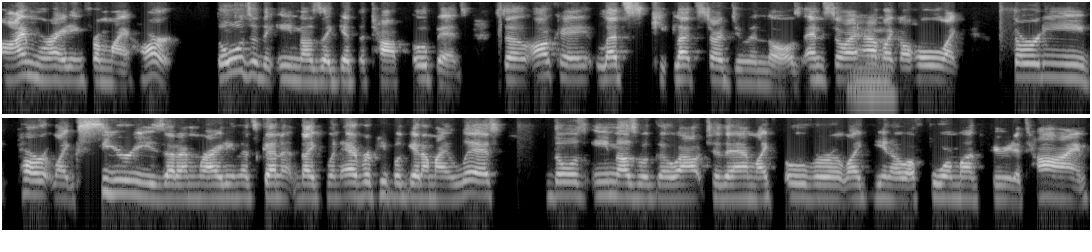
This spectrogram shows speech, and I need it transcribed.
I'm writing from my heart those are the emails that get the top opens. So okay let's keep, let's start doing those. And so i have like a whole like 30 part like series that i'm writing that's gonna like whenever people get on my list those emails will go out to them like over like you know a four month period of time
